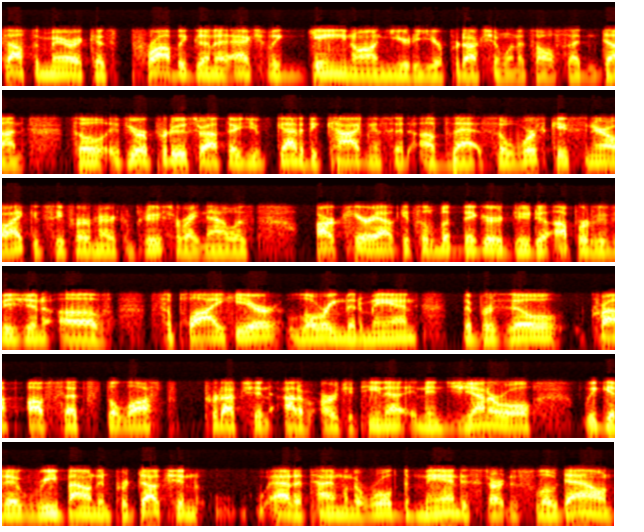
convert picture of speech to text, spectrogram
South America is probably going to actually gain on year-to-year production when it's all said and done. So if you're a producer out there, you've got to be cognizant of that. So worst-case scenario I could see for an American producer right now is our carryout gets a little bit bigger due to upward revision of supply here, lowering the demand. The Brazil crop offsets the lost production out of Argentina. And in general, we get a rebound in production at a time when the world demand is starting to slow down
